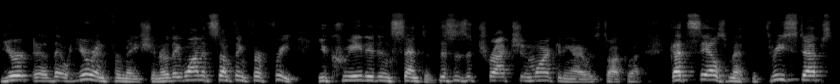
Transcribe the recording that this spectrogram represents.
your, uh, their- your information, or they wanted something for free. You created incentive. This is attraction marketing I always talk about. Gut sales method, three steps,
